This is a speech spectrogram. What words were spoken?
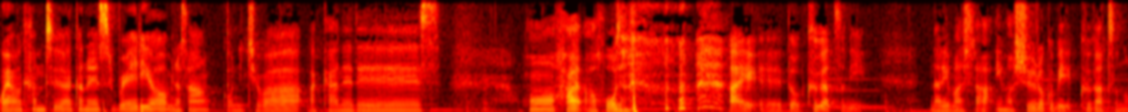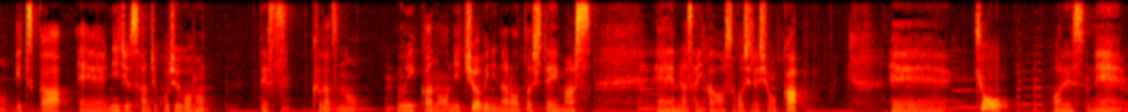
Welcome to あかね 's Radio. 皆さんこんにちは。あかねです。ほはいあほうじゃない。はいえっ、ー、と9月になりました。今収録日9月の5日、えー、23時55分です。9月の6日の日曜日になろうとしています、えー、皆さんいかがお過ごしでしょうか、えー、今日はですね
